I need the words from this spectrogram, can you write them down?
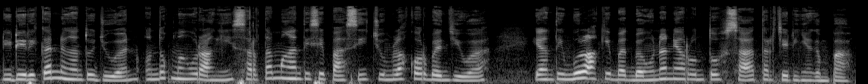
didirikan dengan tujuan untuk mengurangi serta mengantisipasi jumlah korban jiwa yang timbul akibat bangunan yang runtuh saat terjadinya gempa.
